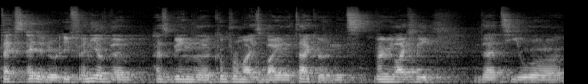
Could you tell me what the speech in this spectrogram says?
text editor. If any of them has been uh, compromised by an attacker, it's very likely that you're,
